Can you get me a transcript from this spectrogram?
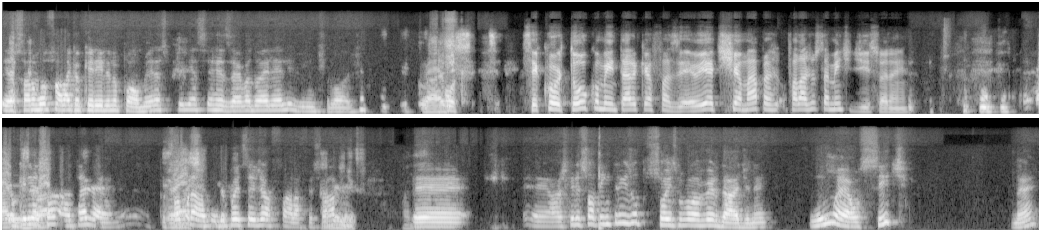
Eu só não vou falar que eu queria ele no Palmeiras porque ele ia ser reserva do LL20, lógico. Você cortou o comentário que eu ia fazer. Eu ia te chamar para falar justamente disso, Aranha. Eu queria só até. Só para depois você já fala, pessoal. Ah, é, é, acho que ele só tem três opções, para falar a verdade, né? Um é o City, né?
